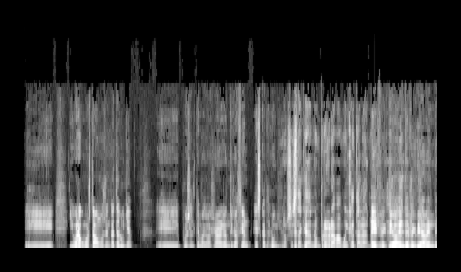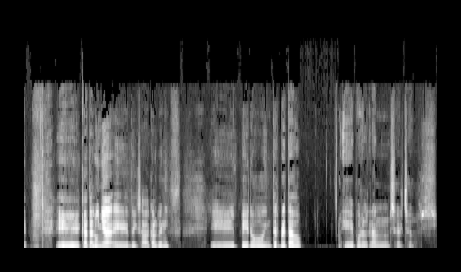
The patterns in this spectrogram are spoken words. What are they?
Eh, y bueno, como estábamos en Cataluña, eh, pues el tema que va a sonar a continuación es Cataluña. Nos está quedando un programa muy catalán. ¿eh? efectivamente, efectivamente. Eh, Cataluña de Isaac Albeniz, pero interpretado por el gran Sir Charles,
